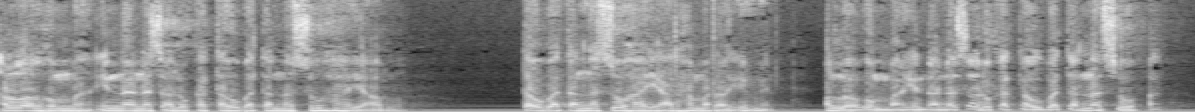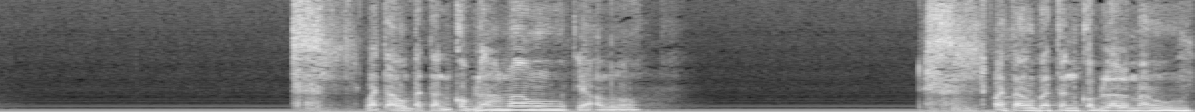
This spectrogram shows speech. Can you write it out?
Allahumma inna nas'aluka taubatan nasuha ya Allah. Taubatan nasuha ya arhamar rahimin. Allahumma inna nas'aluka taubatan nasuha wa taubatan qabla al-maut ya Allah. Wa taubatan qabla al-maut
